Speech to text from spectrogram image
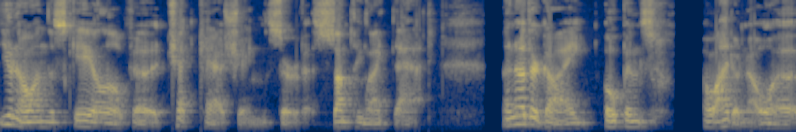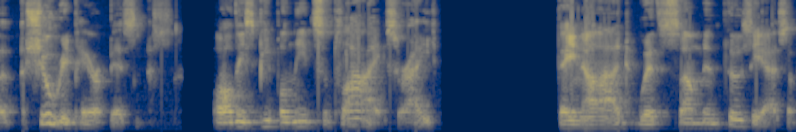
You know, on the scale of a check cashing service, something like that. Another guy opens, oh, I don't know, a, a shoe repair business. All these people need supplies, right? They nod with some enthusiasm.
